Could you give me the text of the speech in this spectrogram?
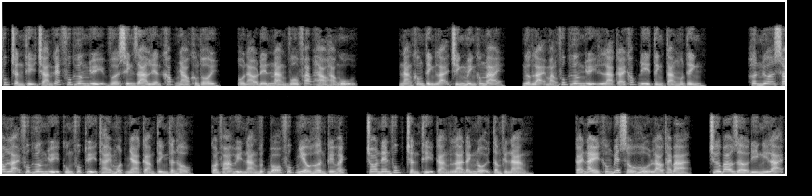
Phúc Trần Thị chán ghét Phúc Hương Nhụy vừa sinh ra liền khóc nháo không thôi, ồn ào đến nàng vô pháp hảo hảo ngủ. Nàng không tỉnh lại chính mình không mãi, ngược lại mắng Phúc Hương Nhụy là cái khóc đi tinh tăng môn tinh. Hơn nữa sau lại Phúc Hương Nhụy cùng Phúc Thụy Thái một nhà cảm tình thân hậu, còn phá hủy nàng vứt bỏ Phúc nhiều hơn kế hoạch, cho nên Phúc Trần Thị càng là đánh nội tâm phiền nàng. Cái này không biết xấu hổ lao thái bà, chưa bao giờ đi nghĩ lại,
